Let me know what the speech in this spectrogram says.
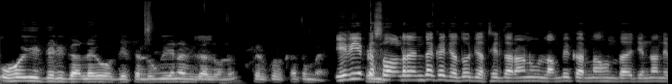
ਉਹੋ ਜਿਹੜੀ ਗੱਲ ਹੈ ਉਹ ਅੱਗੇ ਚੱਲੂਗੀ ਇਹਨਾਂ ਦੀ ਗੱਲ ਹੁਣ ਬਿਲਕੁਲ ਖਤਮ ਹੈ। ਇਹ ਵੀ ਇੱਕ ਸਵਾਲ ਰਹਿੰਦਾ ਕਿ ਜਦੋਂ ਜਥੇਦਾਰਾਂ ਨੂੰ ਲਾਂਭੇ ਕਰਨਾ ਹੁੰਦਾ ਜਿਨ੍ਹਾਂ ਨੇ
